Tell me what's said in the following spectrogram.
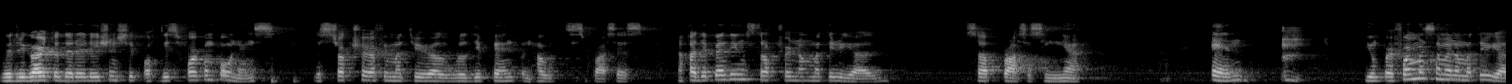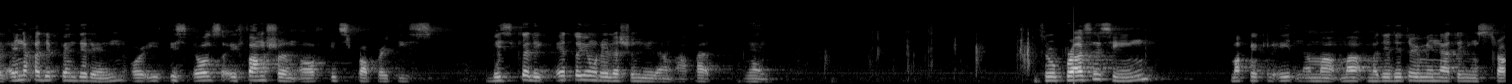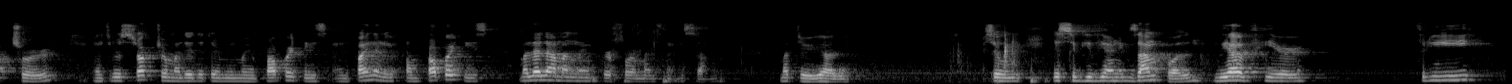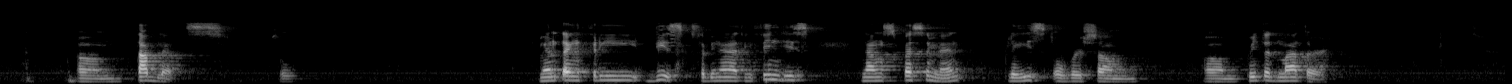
with regard to the relationship of these four components, the structure of a material will depend on how it is processed. Nakadepende yung structure ng material sa processing niya. And, yung performance naman ng material ay nakadepende rin or it is also a function of its properties. Basically, ito yung relasyon nila ang apat. Yan. Through processing, makikreate na ma, ma, madedetermine natin yung structure and through structure, madedetermine mo yung properties and finally, from properties, malalaman mo yung performance ng isang material. So, just to give you an example, we have here three um, tablets. So, meron tayong three discs, sabihin na natin thin disc ng specimen placed over some um, printed matter.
